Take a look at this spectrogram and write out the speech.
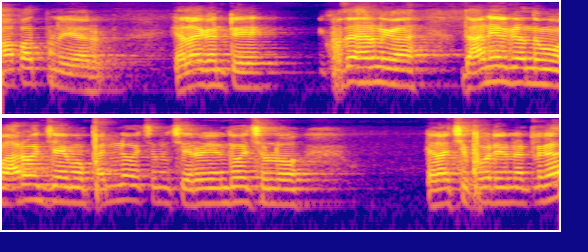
పాపాత్ములయ్యారు. ఎలాగంటే ఉదాహరణగా దానియల గ్రంథము ఆరో అధ్యాయము పన్నెండవ వచనం నుంచి ఇరవై ఎనిమిదో వచనంలో ఎలా చెప్పబడి ఉన్నట్లుగా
